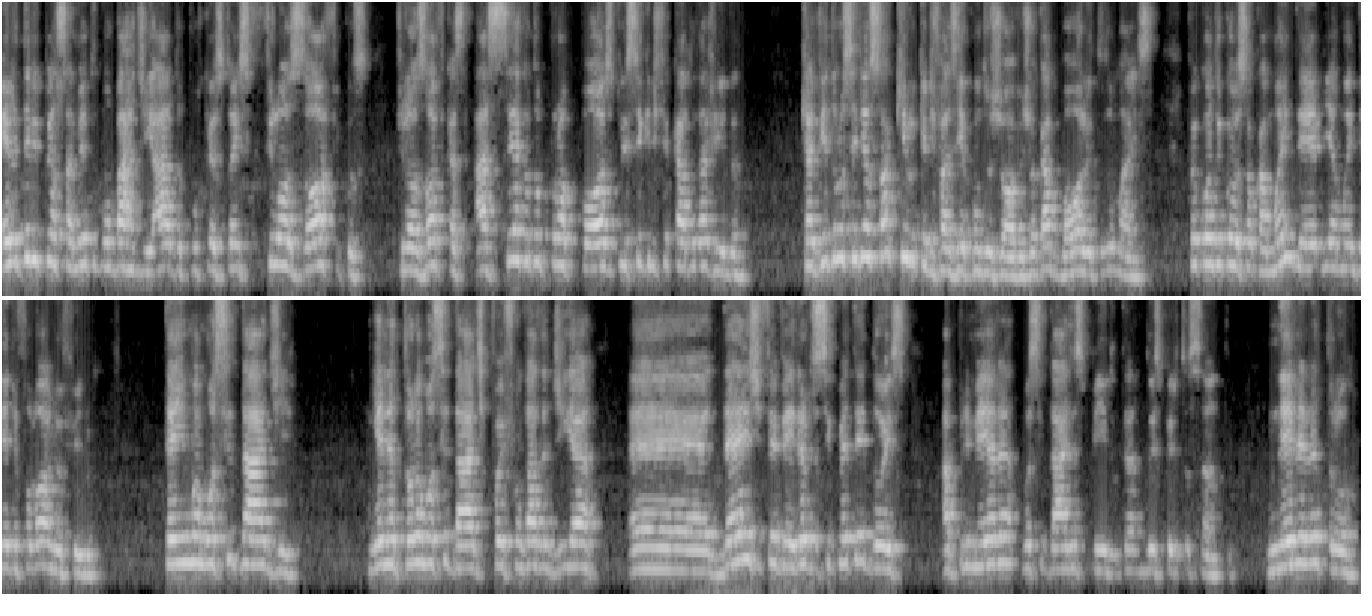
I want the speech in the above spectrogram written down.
Ele teve pensamento bombardeado por questões filosóficos, filosóficas acerca do propósito e significado da vida que a vida não seria só aquilo que ele fazia quando jovem, jogar bola e tudo mais. Foi quando ele conversou com a mãe dele, e a mãe dele falou: Olha, oh, meu filho, tem uma mocidade. E ele entrou na mocidade, que foi fundada dia é, 10 de fevereiro de 52, a primeira mocidade espírita do Espírito Santo. Nele ele entrou.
